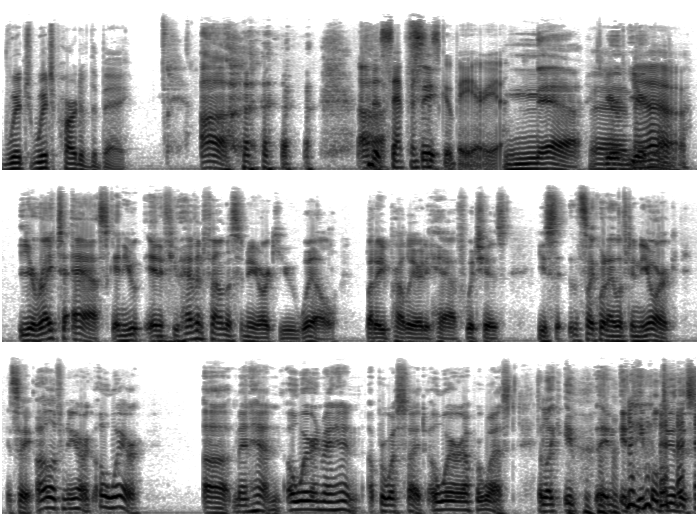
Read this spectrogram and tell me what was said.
which which part of the bay? the San Francisco Bay Area. Yeah, you're, you're, Yeah. you're right to ask, and you and if you haven't found this in New York, you will, but you probably already have. Which is, you. s- It's like when I lived in New York. It's say, oh, I live in New York. Oh, where? Uh, Manhattan. Oh, where in Manhattan? Upper West Side. Oh, where Upper West? And like, it, and, and people do this.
